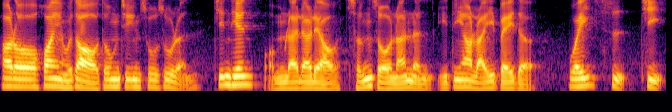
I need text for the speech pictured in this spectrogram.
Hello，欢迎回到东京说书人。今天我们来聊聊成熟男人一定要来一杯的威士忌。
